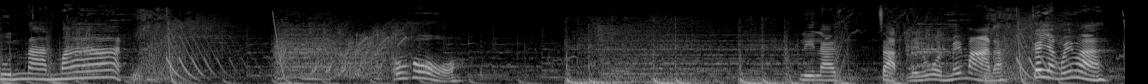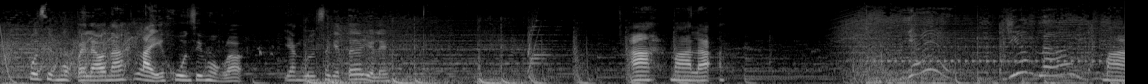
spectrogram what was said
ลุ้นนานมาก โอ้โห ลีลาจัดเลยทุกคนไม่มานะ ก็ยังไม่มา คูณ 16 ไปแล้วนะ ไหลคูณ 16 แล้ว ยังลุ้นสเก็ตเตอร์อยู่เลย อะ มาละเย้เยี่ยมเลยมา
